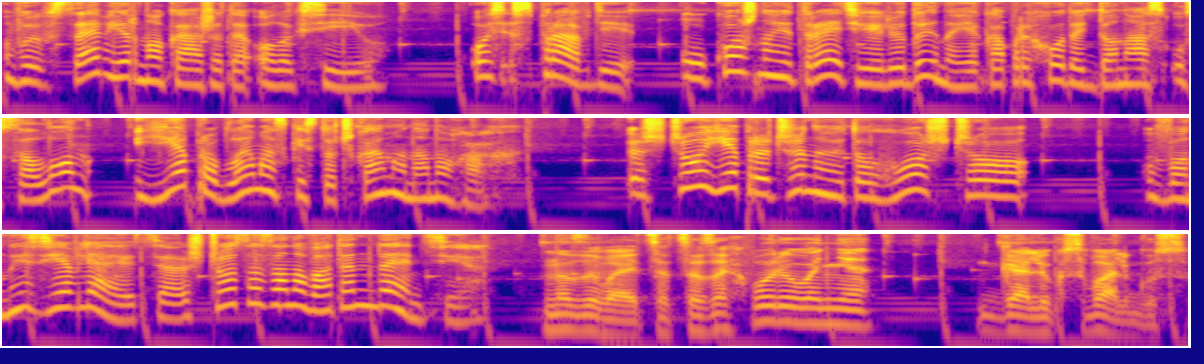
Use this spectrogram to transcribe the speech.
Ви все вірно кажете, Олексію. Ось справді, у кожної третьої людини, яка приходить до нас у салон, є проблема з кісточками на ногах. Що є причиною того, що вони з'являються? Що це за нова тенденція? Називається це захворювання галюкс вальгус.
